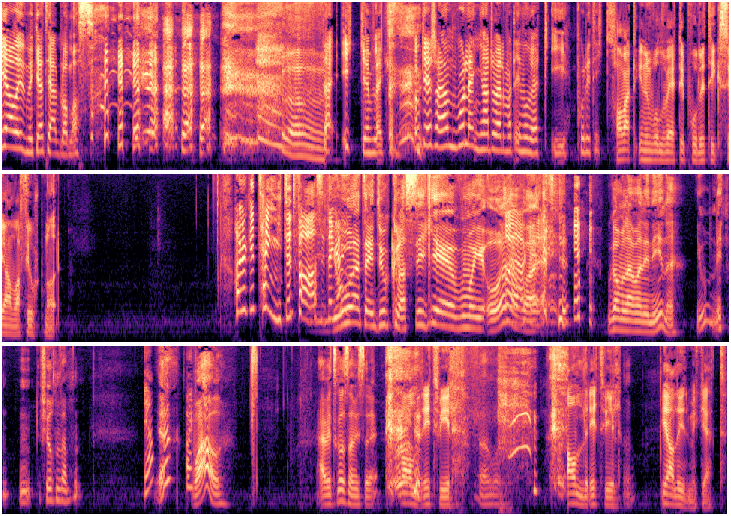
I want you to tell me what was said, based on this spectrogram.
i all ydmykhet, jeg er blond, ass. Det er ikke en flex. Ok, Shayan, Hvor lenge har Joel vært involvert i politikk? Han har vært involvert i politikk siden han var 14 år. Har du ikke tenkt ut fasit engang? Jo, jeg tenkte jo klassiker hvor mange år han ja, var. Hvor gammel er man i niende? Jo, 19, 14-15. Ja, faktisk. Wow. Jeg vet ikke hvordan han visste det. Aldri i tvil. Aldri i tvil. I all ydmykhet.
